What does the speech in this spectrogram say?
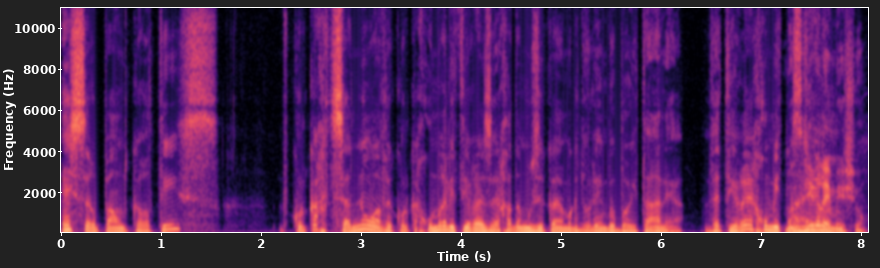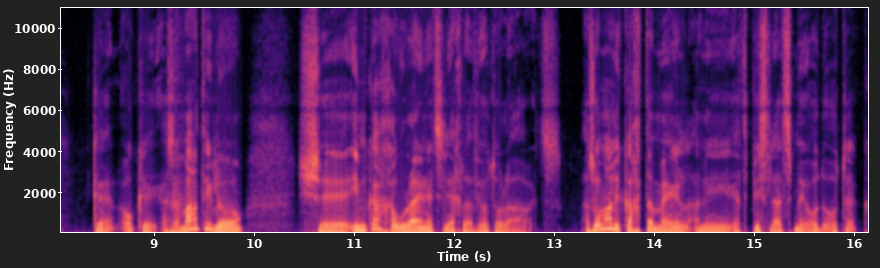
10 פאונד כרטיס, כל כך צנוע וכל כך, הוא אומר לי, תראה, זה אחד המוזיקאים הגדולים בבריטניה, ותראה איך הוא מתנהל. מזכיר לי מישהו. כן, אוקיי. אז אמרתי לו, שאם ככה, אולי אני אצליח להביא אותו לארץ. אז הוא אמר לי, קח את המייל, אני אדפיס לעצמי עוד עותק,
